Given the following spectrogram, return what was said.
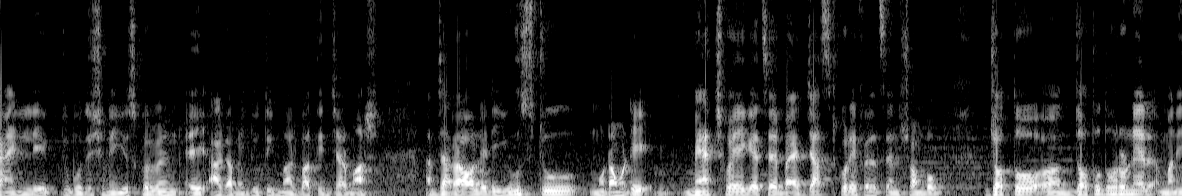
কাইন্ডলি একটু পজিশনে ইউজ করবেন এই আগামী দু, তিন মাস বা তিন, চার মাস। আর যারা অলরেডি ইউজ টু মোটামুটি ম্যাচ হয়ে গেছে বা অ্যাডজাস্ট করে ফেলছেন, সম্ভব যত যত ধরনের মানে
